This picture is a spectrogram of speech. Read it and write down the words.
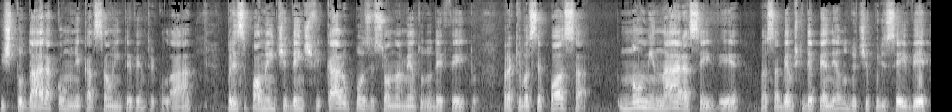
estudar a comunicação interventricular, principalmente identificar o posicionamento do defeito para que você possa nominar a CIV. Nós sabemos que dependendo do tipo de CIV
